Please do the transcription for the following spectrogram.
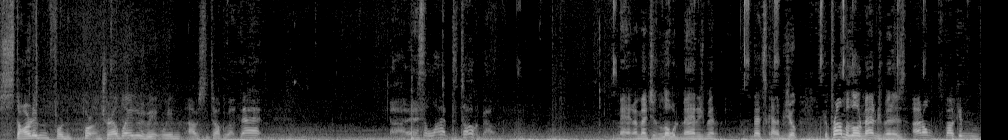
starting for the Portland Trailblazers. We, we didn't obviously talk about that. Uh, there's a lot to talk about. Man, I mentioned load management. That's kind of a joke. The problem with load management is I don't fucking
